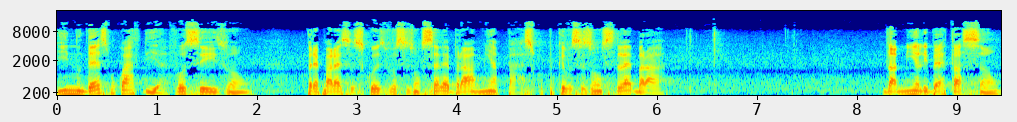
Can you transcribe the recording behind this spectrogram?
E no 14 dia, vocês vão preparar essas coisas, vocês vão celebrar a minha Páscoa, porque vocês vão celebrar da minha libertação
